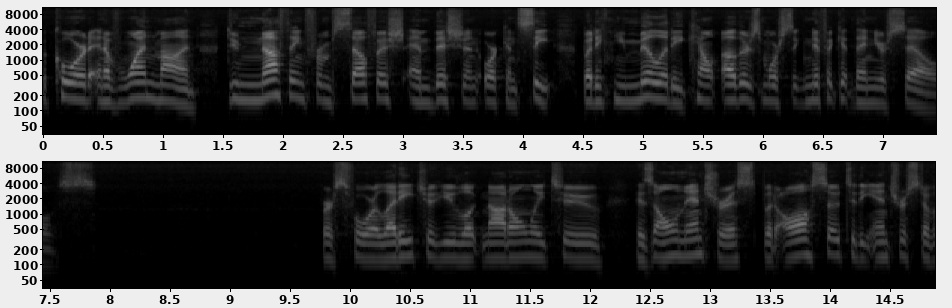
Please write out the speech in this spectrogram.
accord and of one mind. Do nothing from selfish ambition or conceit, but in humility count others more significant than yourselves. Verse 4 Let each of you look not only to his own interest, but also to the interest of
